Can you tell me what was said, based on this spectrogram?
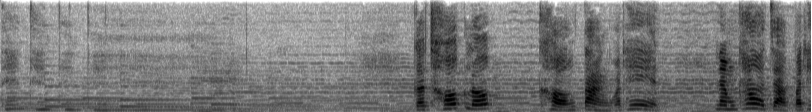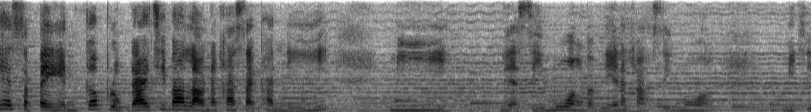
แทนแทนแทนแทนกระทบลกของต่างประเทศ นำเข้าจากประเทศสเปนก็ปลูกได้ที่บ้านเรานะคะ สายพันธุ์นี้ มีเนี่ยสีม่วงแบบนี้นะคะ สีม่วง มีสี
